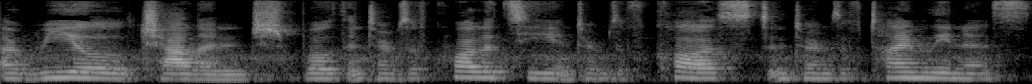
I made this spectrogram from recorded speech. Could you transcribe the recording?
a real challenge, both in terms of quality, in terms of cost, in terms of timeliness.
